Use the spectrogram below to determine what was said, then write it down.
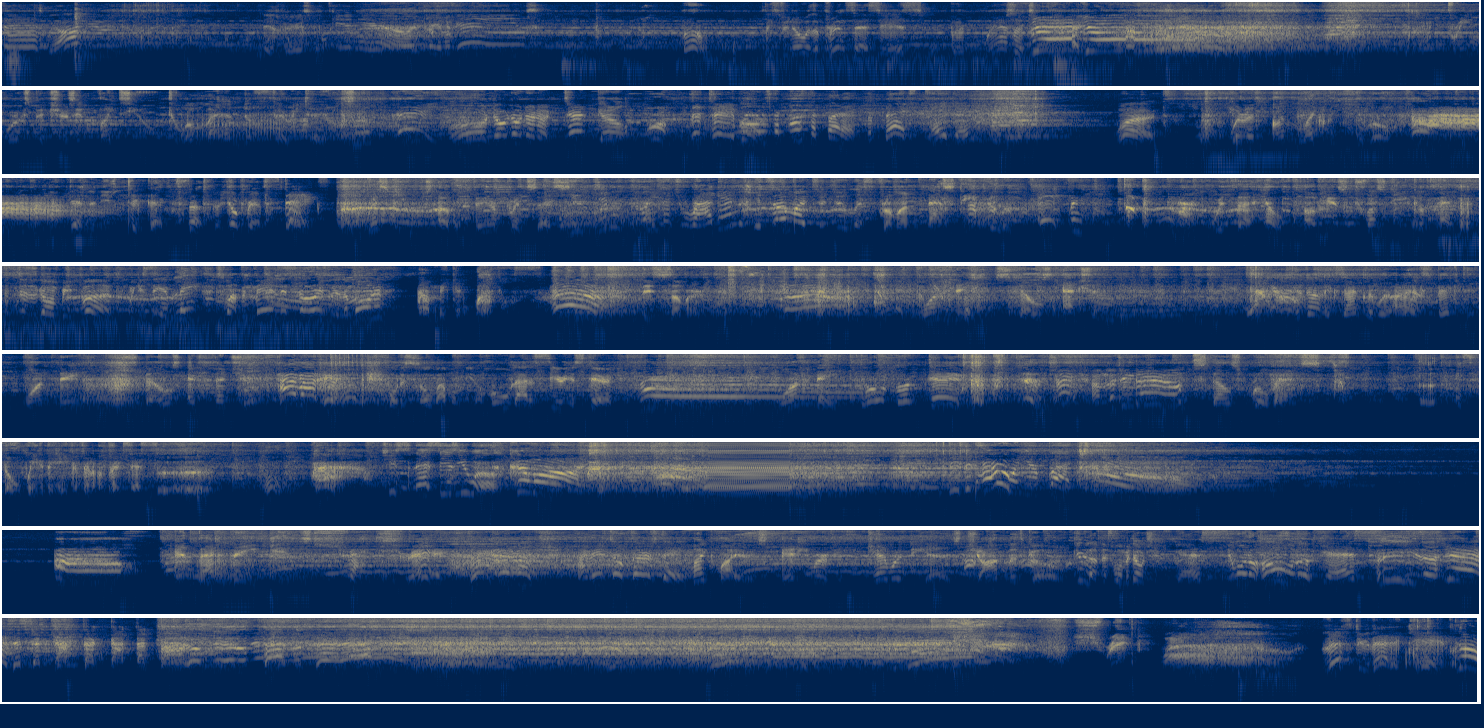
Well, at least we know where the princess is. But where's the dragon? DreamWorks Pictures invites you to a land of fairy tales. Hey! Oh, no, no, no, no. Dead girl the table. Where's the pasta butter? The. What? Where an Definitely needs Tic Tac to suck because your breath stinks. rescues a fair princess You didn't slay the dragon? It's on my to-do list. from a nasty villain with the help of his trusty companion. This is gonna be fun. We can stay up late, exactly what I expected. One name spells adventure. How about here? For this soul, I'm gonna need a whole lot of serious therapy. One name Don't look down. I'm looking down. spells romance. There's no way to behave in front of a princess. She's as nasty as you are. Come on. Thank you very much. I'm here till Thursday. Mike Myers, Eddie Murphy, Cameron Diaz, John Lithgow. You love this woman, don't you? Yes. You want to hold her? Yes. Please. Uh, yes. If you got the, got the bottom Shrek. Wow. Let's do that again. No.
